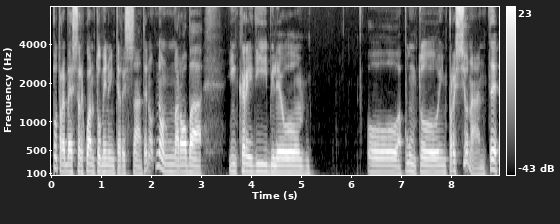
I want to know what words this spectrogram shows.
potrebbe essere quantomeno interessante, no, non una roba incredibile o, o appunto impressionante,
